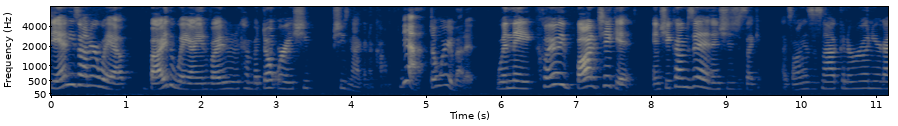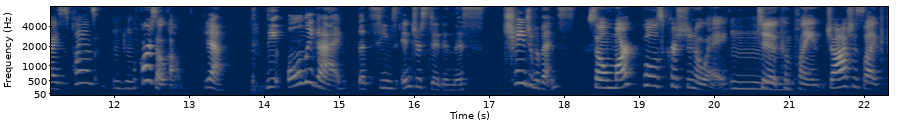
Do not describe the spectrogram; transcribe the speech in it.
Dani's on her way up. By the way, I invited her to come, but don't worry, she she's not gonna come. Yeah. Don't worry about it. When they clearly bought a ticket, and she comes in, and she's just like, as long as it's not gonna ruin your guys' plans, hmm of course I'll come. Yeah. The only guy that seems interested in this change of events So Mark pulls Christian away to Mm. complain. Josh is like,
